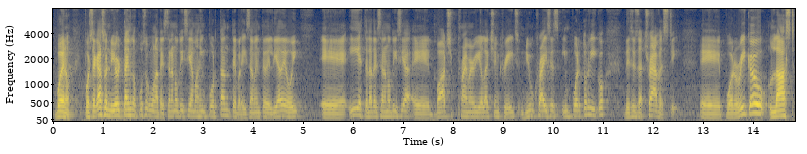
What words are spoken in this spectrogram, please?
bueno, por si acaso, el New York Times nos puso como la tercera noticia más importante precisamente del día de hoy. Eh, y esta es la tercera noticia. Eh, Botch primary election creates new crisis in Puerto Rico. This is a travesty. Puerto Rico lost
